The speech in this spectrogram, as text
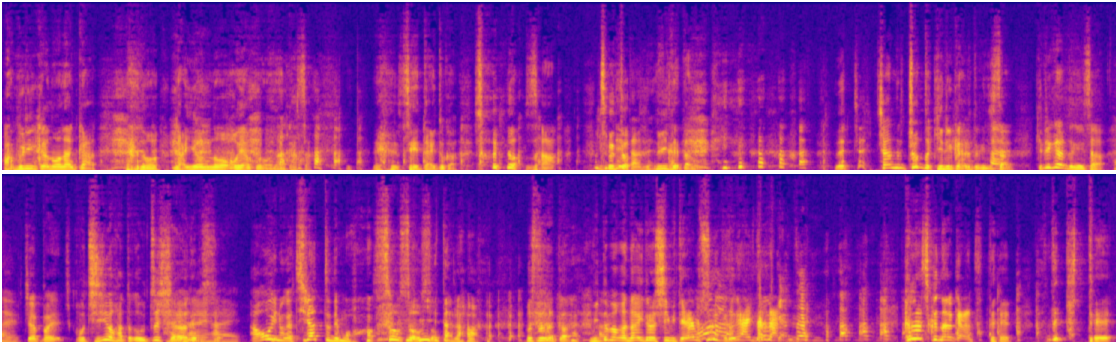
アフリカのなんかあのライオンの親子のなんかさ生態とかそういうのをさずっと見てたの。でチャンネルちょっと切り替える時にさ、はい。切り替える時にさ、はい。じゃあやっぱりこう地上波とか映しちゃうわけですよ。はいはいはい青いのがちらっとでもそうそうそう。見えたら。そうするとなんか三笘が泣いてるシーン見て「やすぐあダメだ 悲しくなるから」っつってで切って。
